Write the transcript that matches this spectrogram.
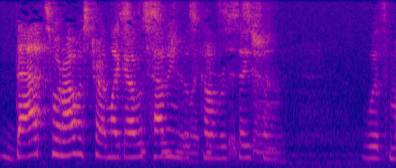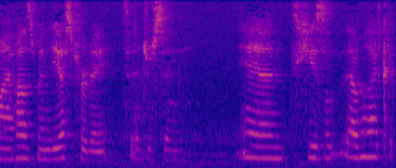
That's what I was trying. Like I was having this Like, it's- conversation It's, with my husband yesterday, it's interesting. and he's. I'm like,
